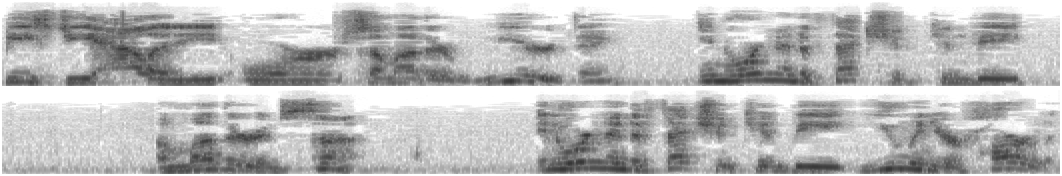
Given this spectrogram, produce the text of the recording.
bestiality or some other weird thing. Inordinate affection can be a mother and son. Inordinate affection can be you and your Harley.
